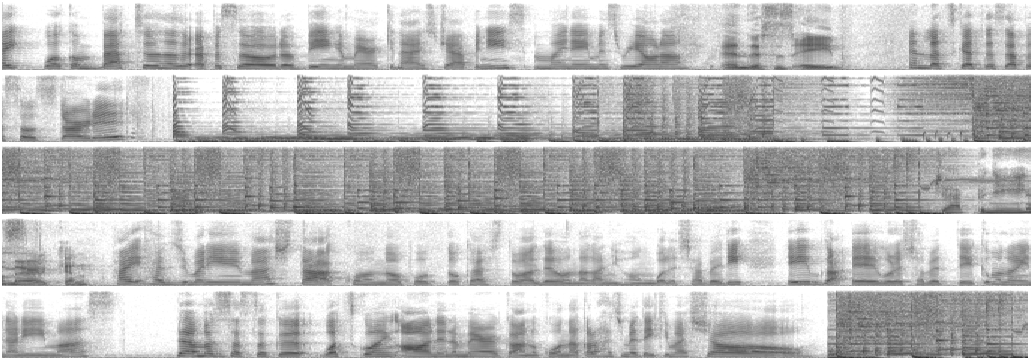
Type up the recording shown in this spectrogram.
Hi, welcome back to another episode of Being Americanized Japanese. My name is Riona, And this is Abe. and let's get this episode started. Japanese. American. はい、始まりました。このポッドキャストはレオナが日本語で喋り、エイブが英語で喋っていくものになります。 ではまず早速、What's Going On in America のコーナーから始めていきましょう。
